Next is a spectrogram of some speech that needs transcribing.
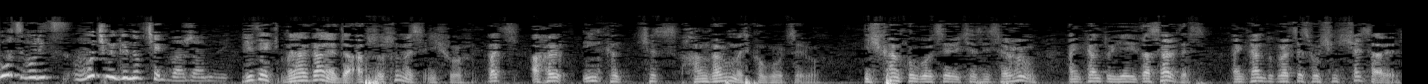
գործ որից ոչ մի գնով չեք բաժանվի գիտեք բնական է դա ափսոսում ես ինչ որ բայց ախր ինքը չես հանգարում ես քո գործերով ինչքան քո գործերը քեզից հեռու այնքան դու երիտասարդ ես այնքան դու կարծես ոչինչ չես արել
